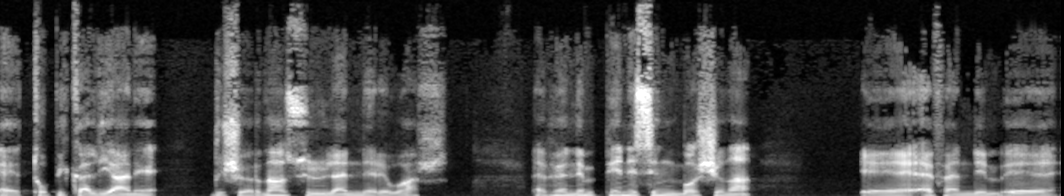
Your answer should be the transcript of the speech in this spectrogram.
E, topikal yani dışarıdan sürülenleri var. Efendim penisin başına e, efendim e,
